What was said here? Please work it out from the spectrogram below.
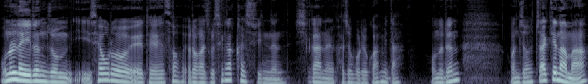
오늘 내일은 좀 이 세월호에 대해서 여러 가지로 생각할 수 있는 시간을 가져보려고 합니다. 오늘은 먼저 짧게나마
